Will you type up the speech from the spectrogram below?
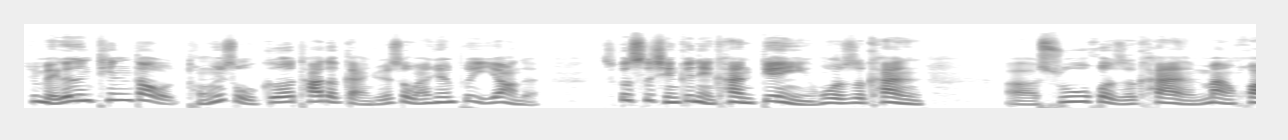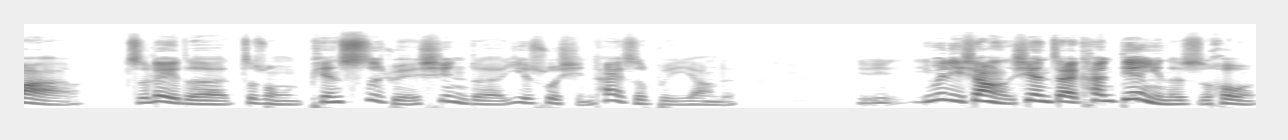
就每个人听到同一首歌，他的感觉是完全不一样的。这个事情跟你看电影，或者是看呃书，或者是看漫画之类的这种偏视觉性的艺术形态是不一样的。因因为你像现在看电影的时候，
